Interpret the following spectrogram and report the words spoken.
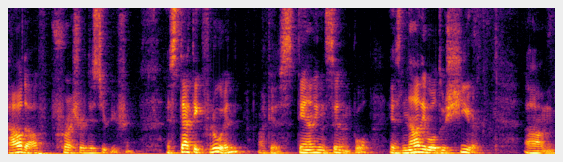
out of pressure distribution. A static fluid, like a standing swimming pool, is not able to shear. Um,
